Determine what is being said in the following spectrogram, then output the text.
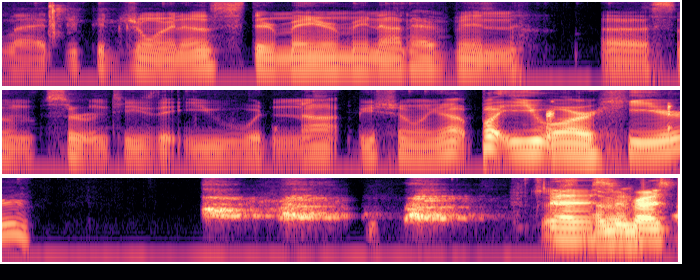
Glad you could join us. There may or may not have been uh, some certainties that you would not be showing up, but you are here. Uh, Some- I'm surprised.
